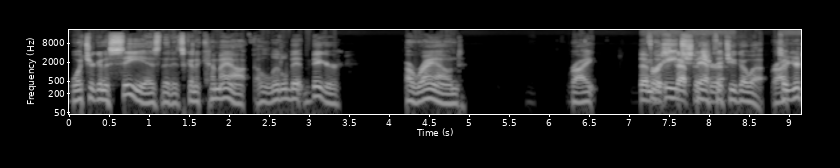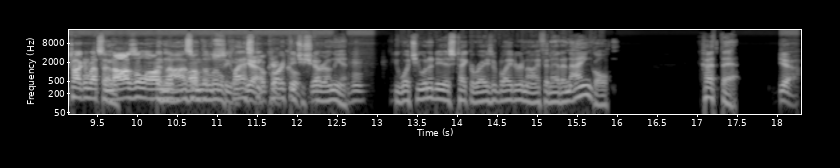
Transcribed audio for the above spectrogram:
what you're going to see is that it's going to come out a little bit bigger around, right? For the each step, step, that, that, you go up, right? So you're talking about the So, nozzle on the the, nozzle, on the little sealant. plastic yeah, okay, part cool. that you screw Yep. on the end. Mhm. What you want to do is take a razor blade or a knife and at an angle, cut that Yeah.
